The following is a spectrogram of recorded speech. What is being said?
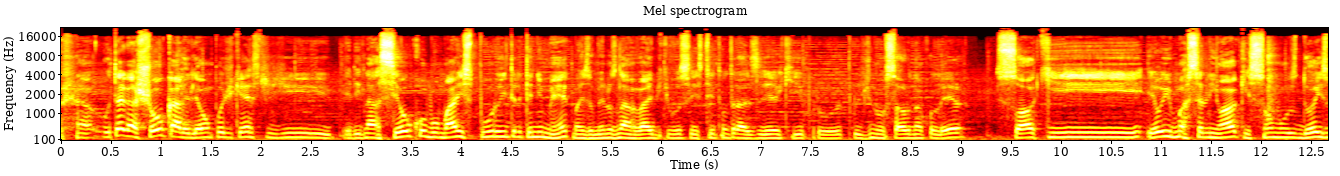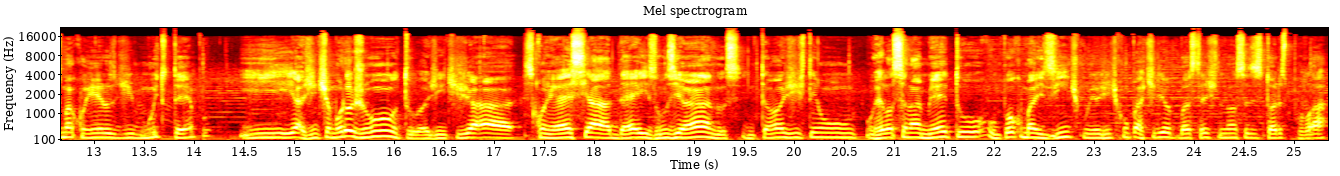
o TH Show, cara, ele é um podcast de. Ele nasceu como mais puro entretenimento, mais ou menos na vibe que vocês tentam trazer aqui pro, pro Dinossauro na Coleira. Só que eu e Marcelinho que somos dois maconheiros de muito tempo. E a gente já morou junto, a gente já se conhece há 10, 11 anos. Então a gente tem um, um relacionamento um pouco mais íntimo e a gente compartilha bastante das nossas histórias por lá.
